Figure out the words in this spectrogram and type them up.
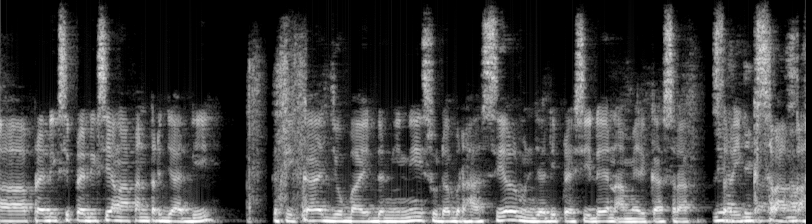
uh, prediksi-prediksi yang akan terjadi ketika Joe Biden ini sudah berhasil menjadi presiden Amerika Serak, di Serik, Seraka,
